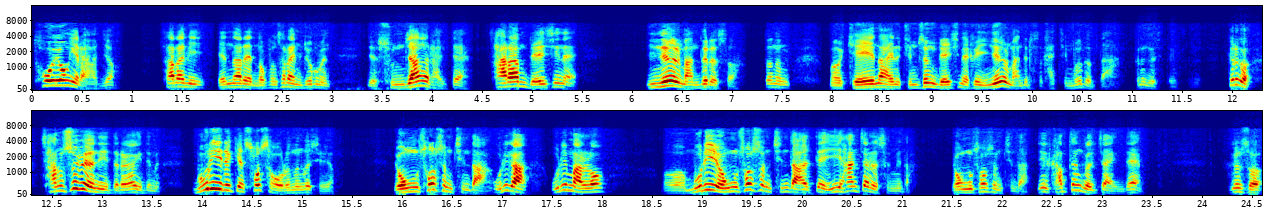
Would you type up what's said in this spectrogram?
토용이라 하죠. 사람이 옛날에 높은 사람이 죽으면 순장을 할 때 사람 대신에 인형을 만들어서 또는 뭐 개나 이런 짐승 대신에 그 인형을 만들어서 같이 묻었다. 그런 것이 되겠습니다. 그리고 삼수변이 들어가게 되면 물이 이렇게 솟아오르는 것이에요. 용솟음 친다. 우리가 우리말로 어, 물이 용솟음 친다 할 때 이 한자를 씁니다. 용솟음 친다. 이게 같은 글자인데 그래서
